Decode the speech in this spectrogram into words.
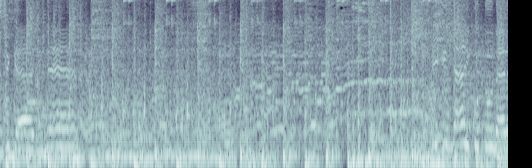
しかりね。たいことなら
